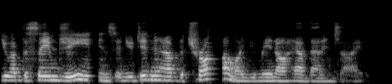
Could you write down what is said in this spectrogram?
you have the same genes and you didn't have the trauma, you may not have that anxiety.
